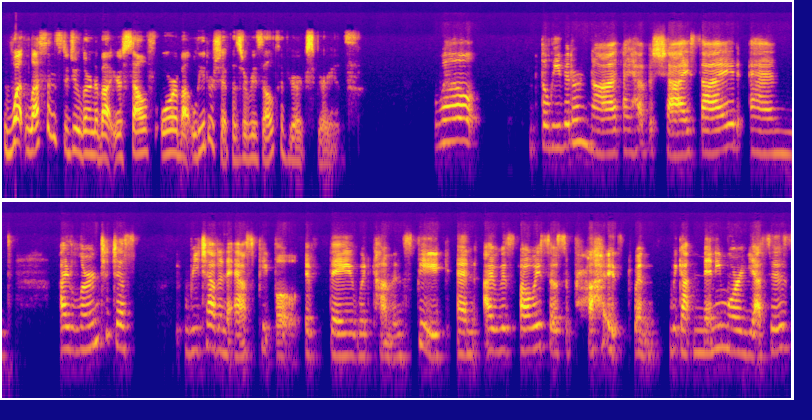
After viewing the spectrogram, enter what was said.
what lessons did you learn about yourself or about leadership as a result of your experience? Well, believe it or not, I have a shy side and I learned to just reach out and ask people if they would come and speak. And I was always so surprised when we got many more yeses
